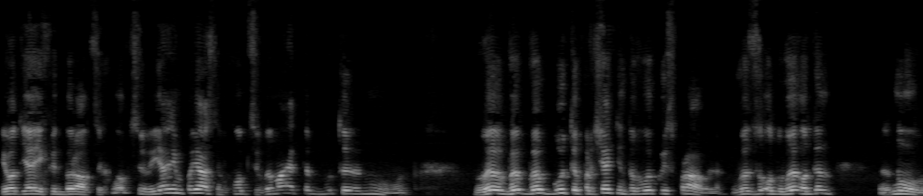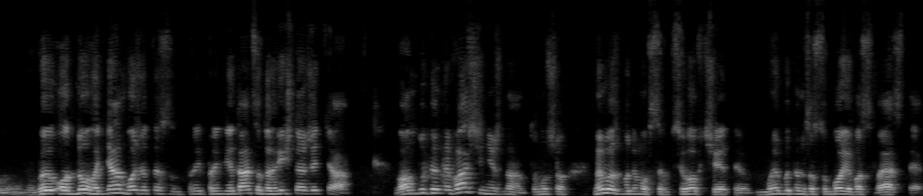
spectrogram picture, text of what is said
І от я їх відбирав цих хлопців, і я їм пояснив, хлопці, ви маєте бути, ну, ви, ви, ви будете причетні до великої справи. Ви, ви один, ну, ви одного дня можете приєднатися до грішного життя. Вам буде не важче, ніж нам, тому що ми вас будемо всього вчити, ми будемо за собою вас вести.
